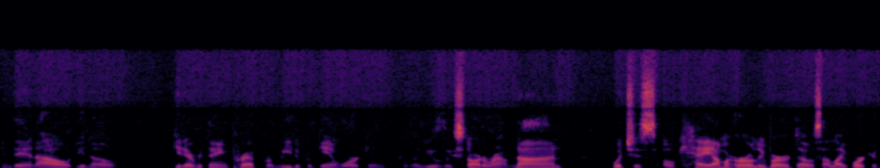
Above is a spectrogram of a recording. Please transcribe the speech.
and then I'll you know get everything prepped for me to begin working because I usually start around nine which is okay. I'm an early bird though, so I like working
